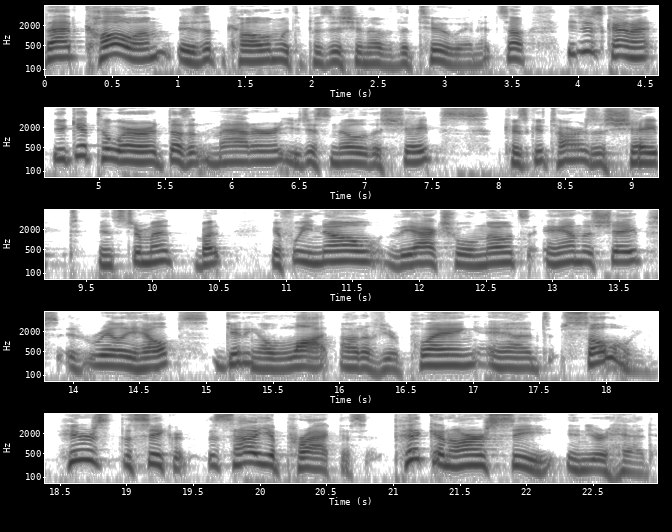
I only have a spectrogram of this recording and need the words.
That column is a column with the position of the two in it. So you just kind of you get to where it doesn't matter. You just know the shapes because guitar is a shaped instrument, but If we know the actual notes and the shapes, it really helps getting a lot out of your playing and soloing. Here's the secret this is how you practice it. Pick an RC in your head.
